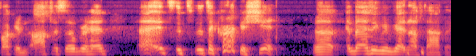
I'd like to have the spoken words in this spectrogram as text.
fucking office overhead. Uh, it's it's it's a crock of shit. Uh, but I think we've gotten off topic.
